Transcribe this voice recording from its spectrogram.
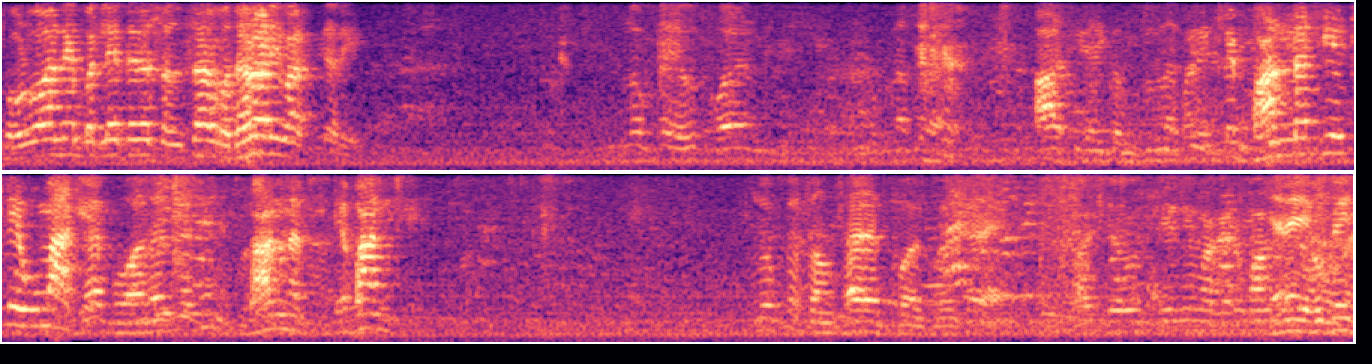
છોડવાને બદલે તેને સંસાર વધારવાની વાત કરી. લોકો એવું જ બોલે ને. લોકના તો આ સિવાય ગમતું નથી. એટલે ભાન નથી એટલે એવું માગે. ભાન નથી ભાન નથી બેભાન છે. લોકો તો સંસાર જ ખોલ ખોલ કરે એવું કઈ ખબર નથી.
